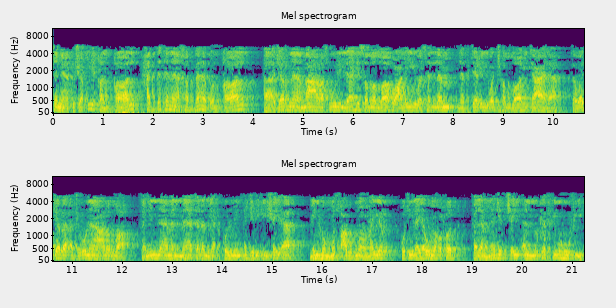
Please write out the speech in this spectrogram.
سمعت شقيقا قال حدثنا خباب قال هاجرنا مع رسول الله صلى الله عليه وسلم نبتغي وجه الله تعالى فوجب أجرنا على الله فمنا من مات لم يأكل من أجره شيئا منهم مصعب بن عمير قتل يوم أحد فلم نجد شيئا نكفنه فيه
